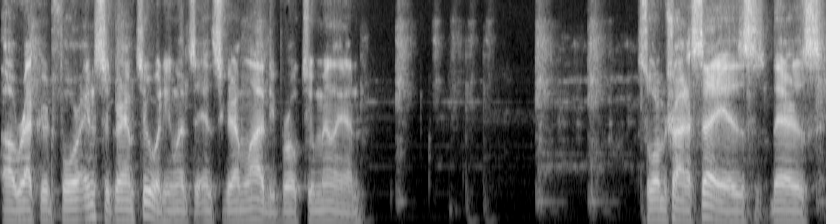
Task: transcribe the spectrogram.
a record for Instagram too. When he went to Instagram Live, he broke two million. So what I'm trying to say is there's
